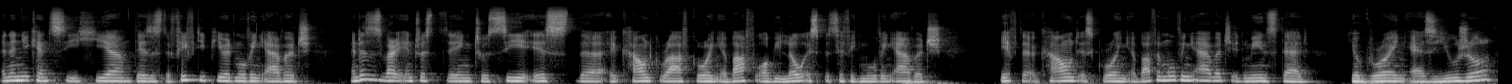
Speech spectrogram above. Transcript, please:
And then you can see here, this is the 50 period moving average. And this is very interesting to see is the account graph growing above or below a specific moving average. If the account is growing above a moving average, it means that you're growing as usual.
